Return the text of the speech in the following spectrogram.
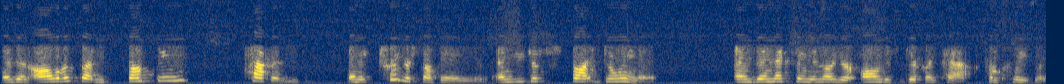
and then all of a sudden something happens, and it triggers something in you, and you just start doing it. And then next thing you know, you're on this different path completely.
